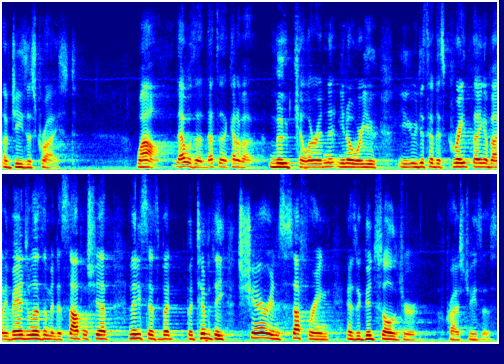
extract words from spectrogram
of Jesus Christ. Wow, that was a that's a kind of a mood killer, isn't it? You know, where you you just had this great thing about evangelism and discipleship, and then he says, "But but Timothy, share in suffering as a good soldier of Christ Jesus."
